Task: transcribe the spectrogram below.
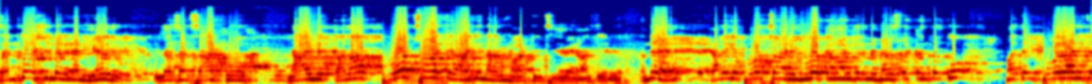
ಸಂತೋಷದಿಂದ ನನಗೆ ಹೇಳಿದ್ರು, ಇಲ್ಲ ಸರ್, ಸಾಕು. ನಾನು ಕಲಾ ಪ್ರೋತ್ಸಾಹಕರಾಗಿ ನಾನು ಮಾಡ್ತೀನಿ ಸೇವೆನ ಅಂತ ಹೇಳಿದ್ರು. ಅಂದ್ರೆ ಕಲೆಗೆ ಪ್ರೋತ್ಸಾಹ, ಯುವ ಕಲಾವಿದರನ್ನ ಬೆಳೆಸ್ತಕ್ಕಂಥದ್ದು, ಮತ್ತೆ ಈ ಪೌರಾಣಿಕ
